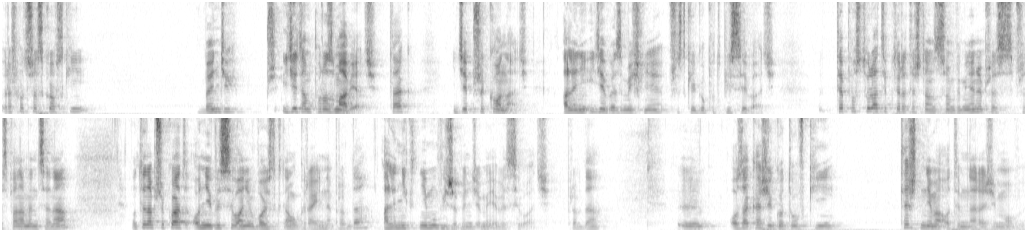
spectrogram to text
Rafał Trzaskowski będzie, idzie tam porozmawiać, tak? Idzie przekonać, ale nie idzie bezmyślnie wszystkiego podpisywać. Te postulaty, które też tam są wymienione przez, przez pana Mencena, no to na przykład o niewysyłaniu wojsk na Ukrainę, prawda? Ale nikt nie mówi, że będziemy je wysyłać, prawda? Y, o zakazie gotówki też nie ma o tym na razie mowy.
